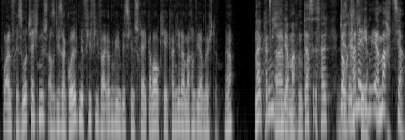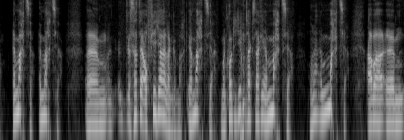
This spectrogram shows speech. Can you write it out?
Vor allem frisurtechnisch. Also dieser goldene Fifi war irgendwie ein bisschen schräg. Aber okay, kann jeder machen, wie er möchte. Ja? Nein, kann nicht Ähm, jeder machen. Das ist halt. Doch, kann er eben, er macht's ja. Er macht's ja, er macht's ja. Ähm, das hat er auch vier Jahre lang gemacht. Er macht's ja. Man konnte jeden Tag sagen, er macht's ja. Er macht's ja. Aber ähm,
